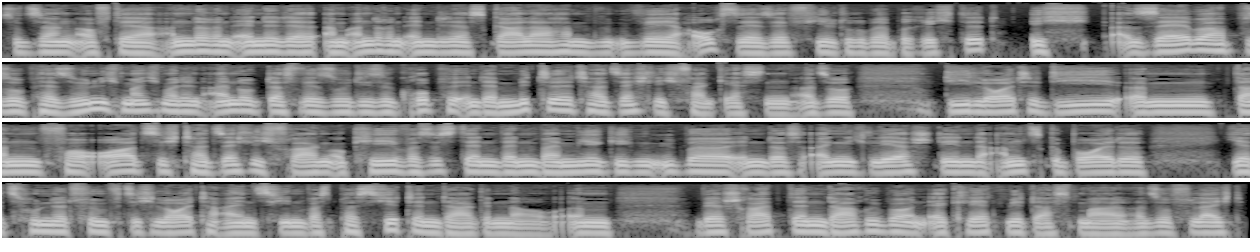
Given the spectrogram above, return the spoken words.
sozusagen auf der anderen Ende der, am anderen Ende der Skala haben wir ja auch sehr, sehr viel darüber berichtet. Ich selber habe so persönlich manchmal den Eindruck, dass wir so diese Gruppe in der Mitte tatsächlich vergessen. Also die Leute, die ähm, dann vor Ort sich tatsächlich fragen, okay, was ist denn, wenn bei mir gegenüber in das eigentlich leerstehende Amtsgebäude jetzt 150 Leute einziehen? Was passiert denn da genau? Ähm, wer schreibt denn darüber und erklärt mir das mal? Also vielleicht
